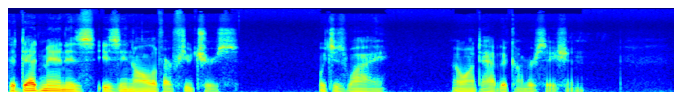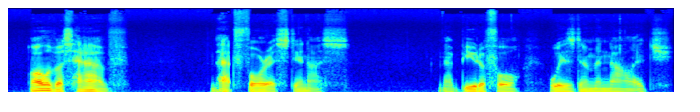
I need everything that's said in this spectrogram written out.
The dead man is, is in all of our futures, which is why I want to have the conversation. All of us have that forest in us, that beautiful wisdom and knowledge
